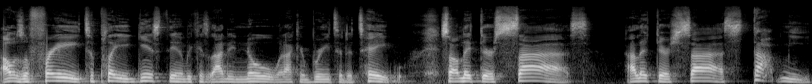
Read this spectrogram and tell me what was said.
I was afraid to play against them because I didn't know what I can bring to the table. So I let their size, I let their size stop me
